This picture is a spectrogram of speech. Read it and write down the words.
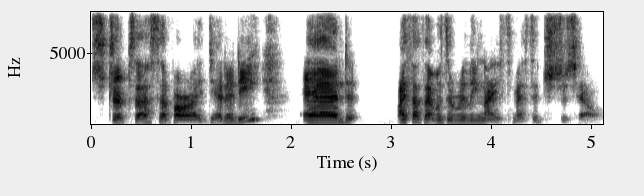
strips us of our identity and I thought that was a really nice message to tell.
